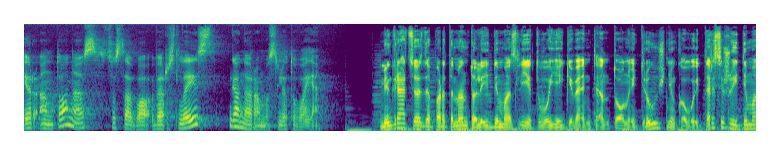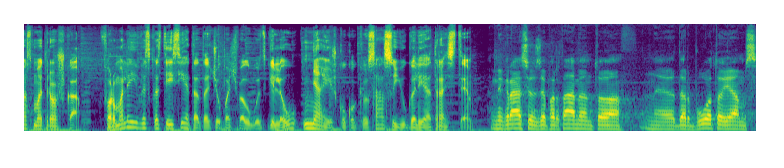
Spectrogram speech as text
Ir Antonas su savo verslais gana ramus Lietuvoje. Migracijos departamento leidimas Lietuvoje gyventi Antonui Triušnikovui tarsi žaidimas matrioška. Formaliai viskas teisėta, tačiau pažvelgus giliau, neaišku, kokių sąsajų gali atrasti. Migracijos departamento e, darbuotojams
